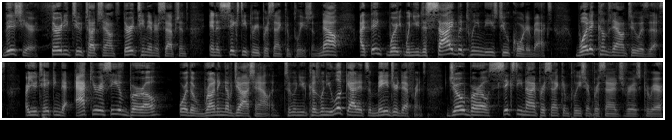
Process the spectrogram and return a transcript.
This year, 32 touchdowns, 13 interceptions, and a 63% completion. Now, I think when you decide between these two quarterbacks, what it comes down to is this. Are you taking the accuracy of Burrow or the running of Josh Allen. So when you, cause when you look at it, it's a major difference. Joe Burrow, 69% completion percentage for his career.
